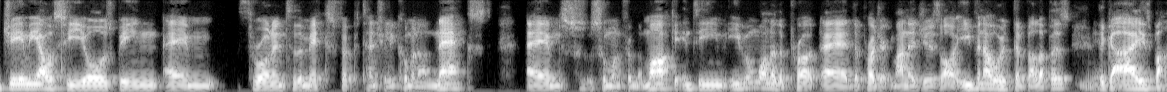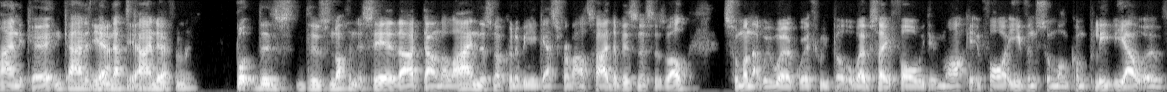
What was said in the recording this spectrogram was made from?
Jamie, our CEO, has been um thrown into the mix for potentially coming on next. Um, someone from the marketing team, even one of the pro uh, the project managers, or even our developers Yeah. the guys behind the curtain kind of thing. yeah, That's yeah, kind of definitely. but there's there's nothing to say that down the line there's not going to be a guest from outside the business as well. Someone that we work with, we built a website for, we do marketing for, even someone completely out of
